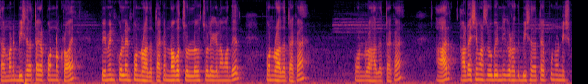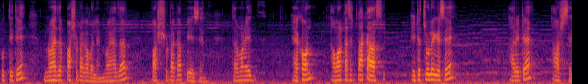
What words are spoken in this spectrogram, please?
তার মানে বিশ হাজার টাকার পণ্য ক্রয় পেমেন্ট করলেন পনেরো হাজার টাকা, নগদ চলল, চলে গেল আমাদের পনেরো হাজার টাকা, পনেরো হাজার টাকা আর আঠাশে মাস রবির নিকট হতে বিশ হাজার টাকা পুনঃ নিষ্পত্তিতে নয় হাজার পাঁচশো টাকা পেলেন, নয় হাজার পাঁচশো টাকা পেয়েছেন। তার মানে এখন আমার কাছে টাকা আছে এটা চলে গেছে আর এটা আসছে।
